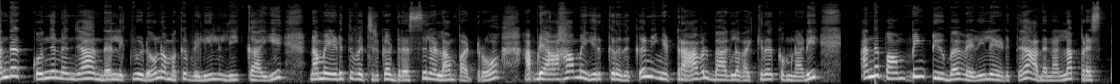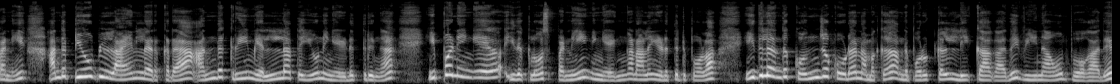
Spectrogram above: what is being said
அந்த கொஞ்சம் நெஞ்சா அந்த லிக்விடும் நமக்கு வெளியில் லீக் ஆகி நம்ம எடுத்து வச்சிருக்க ட்ரெஸ்ஸுலலாம் பட்டுரும். அப்படி ஆகாமல் இருக்கிறதுக்கு நீங்கள் ட்ராவல் பேக்கில் வைக்கிறதுக்கு முன்னாடி அந்த பம்பிங் டியூபை வெளியில் எடுத்து அதை நல்லா ப்ரெஸ் பண்ணி அந்த டியூப் லைனில் இருக்கிற அந்த க்ரீம் எல்லாத்தையும் நீங்கள் எடுத்துருங்க. இப்போ நீங்கள் இதை க்ளோஸ் பண்ணி நீங்கள் எங்கேனாலும் எடுத்துகிட்டு போகலாம் இதுலேருந்து கொஞ்சம் கூட நமக்கு அந்த பொருட்கள் லீக் ஆகாது வீணாகவும் போகாது.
